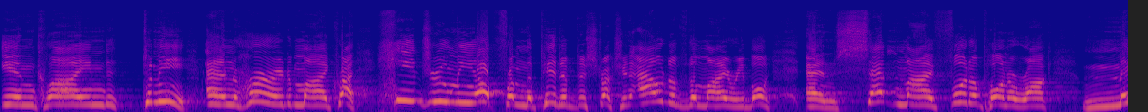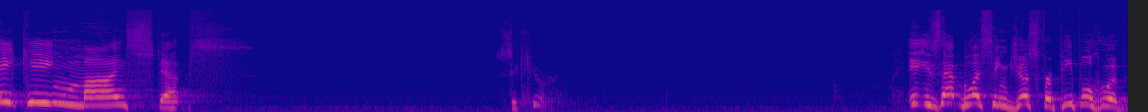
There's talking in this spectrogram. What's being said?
inclined to me and heard my cry. He drew me up from the pit of destruction, out of the miry bog, and set my foot upon a rock, making my steps secure. Is that blessing just for people who have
